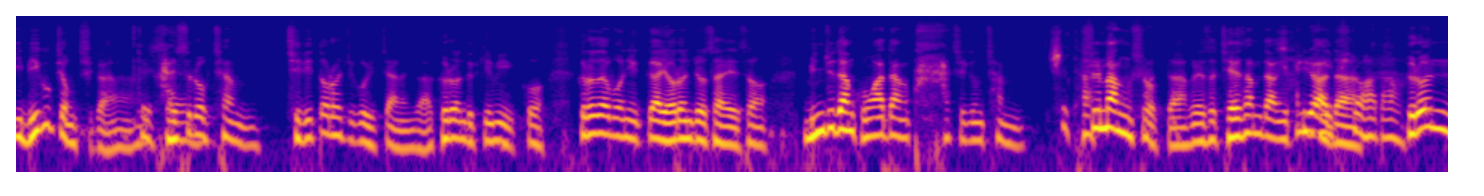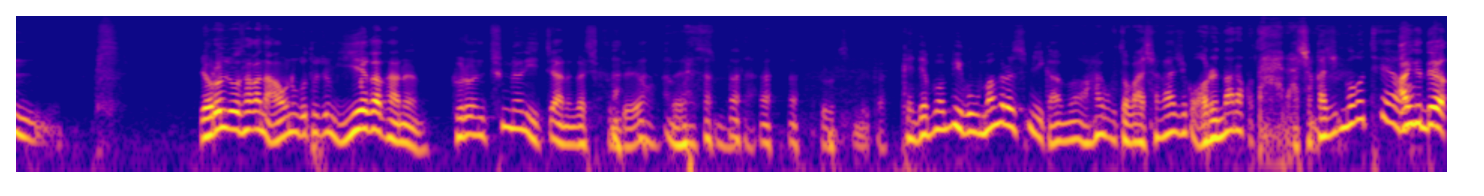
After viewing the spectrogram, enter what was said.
이 미국 정치가 글쎄요. 갈수록 참 질이 떨어지고 있지 않은가 그런 느낌이 있고 그러다 보니까 여론조사에서 민주당 공화당 다 지금 참 싫다. 실망스럽다 그래서 제3당이 상당히 필요하다 필요하다. 그런 여론조사가 나오는 것도 좀 이해가 가는 그런 측면이 있지 않은가 싶은데요 아, 네 맞습니다. 그렇습니다 근데 뭐 미국만 그렇습니까? 뭐 한국도 마찬가지고 어느 나라고 다 마찬가지인 것 같아요. 아니 근데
